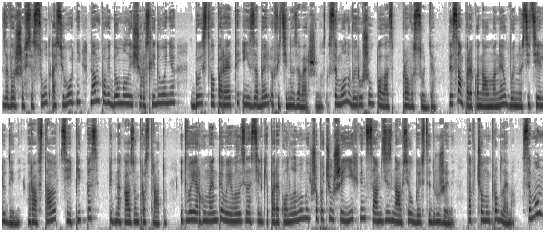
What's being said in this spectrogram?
завершився суд, а сьогодні нам повідомили, що розслідування вбивства Перети і Ізабель офіційно завершено. Симон вирушив у палац правосуддя. Ти сам переконав мене в винності цієї людини. Граф ставив свій підпис під наказом про страту. І твої аргументи виявилися настільки переконливими, що, почувши їх, він сам зізнався у вбивстві дружини. Так в чому проблема? Симон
